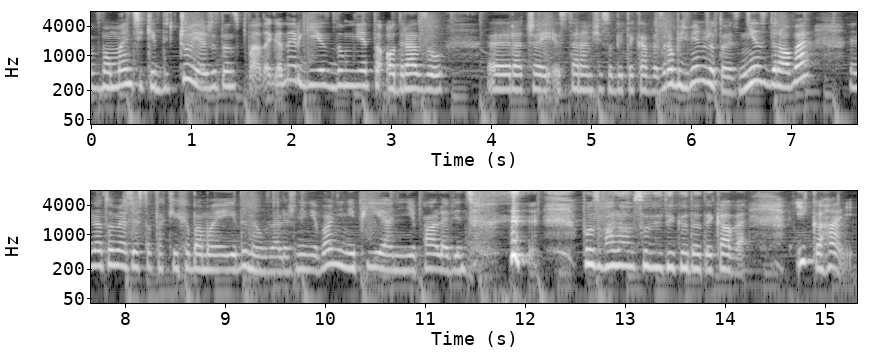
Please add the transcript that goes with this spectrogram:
w momencie, kiedy czuję, że ten spadek energii jest do mnie, to od razu e, raczej staram się sobie tę kawę zrobić. Wiem, że to jest niezdrowe, natomiast jest to takie chyba moje jedyne uzależnienie, bo ani nie piję, ani nie palę, więc pozwalam sobie tylko na tę kawę. I kochani,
